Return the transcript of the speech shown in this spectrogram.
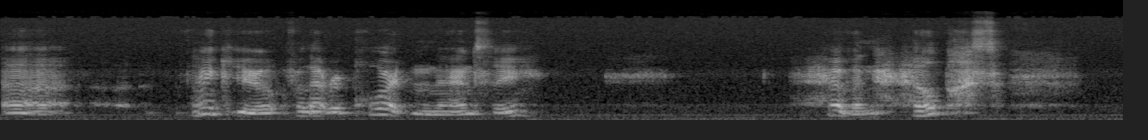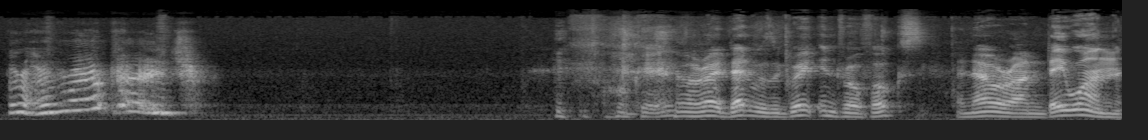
Uh, thank you for that report, Nancy. Heaven help us. They're on a rampage! Okay. Alright, that was a great intro, folks. And now we're on day one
